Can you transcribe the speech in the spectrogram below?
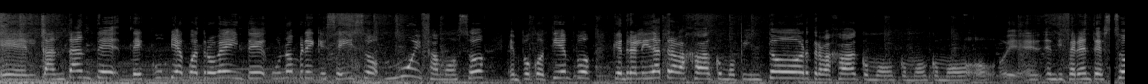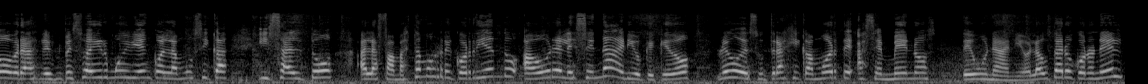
el cantante de Cumbia 420, un hombre que se hizo muy famoso en poco tiempo, que en realidad trabajaba como pintor, trabajaba como, como, como eh, en, en diferentes obras, le empezó a ir muy bien con la música y saltó a la fama. Estamos recorriendo ahora el escenario que quedó luego de su trágica muerte hace menos de un año. Lautaro Coronel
